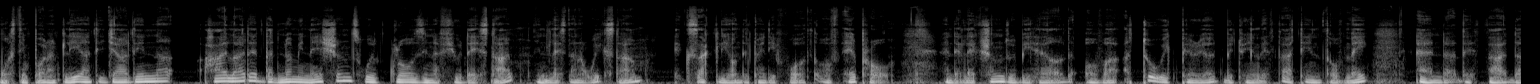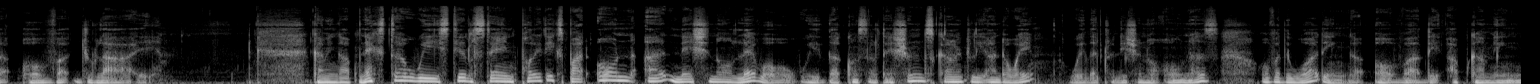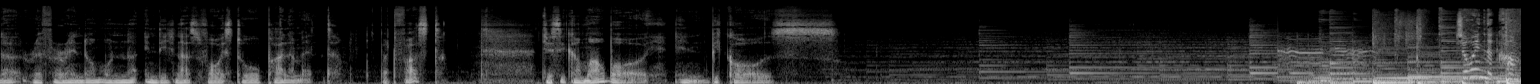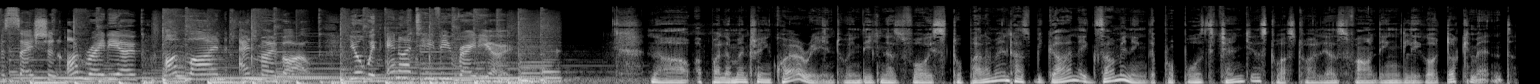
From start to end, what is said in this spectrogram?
Most importantly, Auntie Geraldine highlighted that nominations will close in a few days' time, in less than a week's time, exactly on the 24th of April, and elections will be held over a two week period between the 13th of May and the 3rd of July. Coming up next, uh, we still stay in politics, but on a national level, with the consultations currently underway with the traditional owners over the wording of uh, the upcoming uh, referendum on Indigenous voice to Parliament. But first, Jessica Mauboy in Because. Join the conversation on radio, online, and mobile. You're with NITV Radio. Now, a parliamentary inquiry into Indigenous voice to Parliament has begun examining the proposed changes to Australia's founding legal document.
